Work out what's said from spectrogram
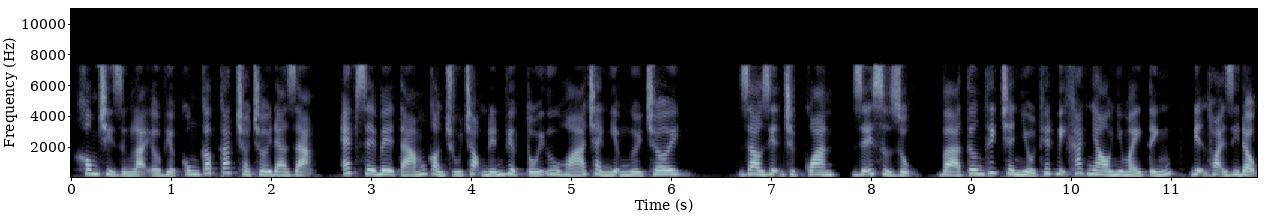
Không chỉ dừng lại ở việc cung cấp các trò chơi đa dạng, FCB8 còn chú trọng đến việc tối ưu hóa trải nghiệm người chơi. Giao diện trực quan, dễ sử dụng, và tương thích trên nhiều thiết bị khác nhau như máy tính, điện thoại di động.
